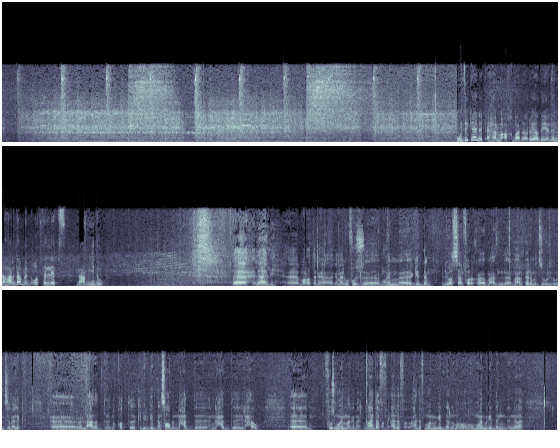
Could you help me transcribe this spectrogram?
ودي كانت أهم أخبارنا الرياضية للنهاردة من أوضة اللبس مع ميدو. آه الأهلي آه مرة تانية يا جمال وفوز آه مهم آه جدا اللي يوسع الفرق مع ال- مع البيراميدز وال- والزمالك. آه لعدد نقاط كبير جدا صعب إن حد إن حد يلحقه. آه فوز مهم يا جمال. وهدف هدف هدف مهم جدا لمروان ومهم جدا إن أنا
